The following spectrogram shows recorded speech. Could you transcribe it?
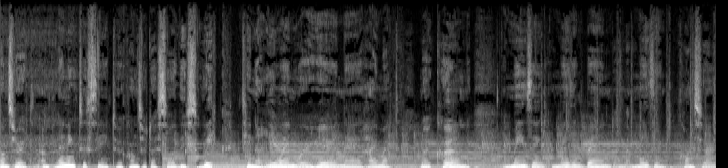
Concert I'm planning to see, to a concert I saw this week. Tinariwen, we're here in the Heimat Neukölln. Amazing, amazing band and amazing concert.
